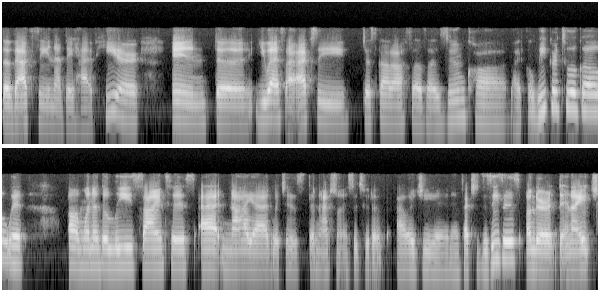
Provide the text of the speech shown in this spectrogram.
the vaccine that they have here in the US, I actually just got off of a Zoom call like a week or two ago with um, one of the lead scientists at NIAID, which is the National Institute of Allergy and Infectious Diseases under the NIH,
